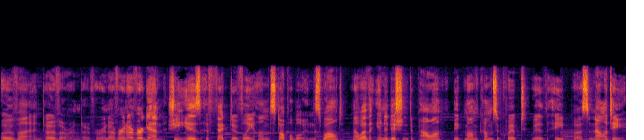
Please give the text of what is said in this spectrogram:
over and over and over and over and over again. She is effectively unstoppable in this world. However, in addition to power, Big Mom comes equipped with a personality.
